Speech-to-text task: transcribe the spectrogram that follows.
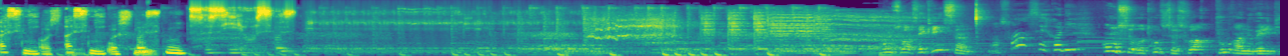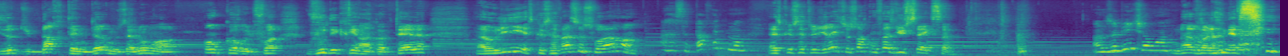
Osni. Osni. Osni. Osni. Osni. Bonsoir, c'est Chris. Bonsoir, c'est Holly. On se retrouve ce soir pour un nouvel épisode du Bartender. Nous allons euh, encore une fois vous décrire un cocktail. Euh, Oli, est-ce que ça va ce soir? Ah, c'est parfaitement. Est-ce que ça te dirait ce soir qu'on fasse du sexe? On the beach au moins. Bah voilà, merci.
